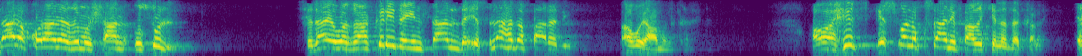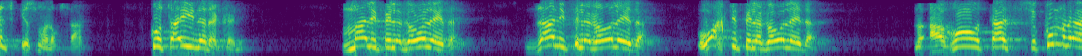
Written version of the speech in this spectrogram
د قران عظیم شان اصول چې دا یې وضع کړي د انسان د اصلاح دپاره دي هغوی عمل کړی او هیڅ قسمه نقصان یې په هغه کې نه ده کړی هیڅ قسمه نقصان کوتاهي نه ده کړې مال یې پرې لګولی ده ځان یې پرې لګولی ده وخت یې پرې لګولی ده نو هغو تاسو چې کومره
